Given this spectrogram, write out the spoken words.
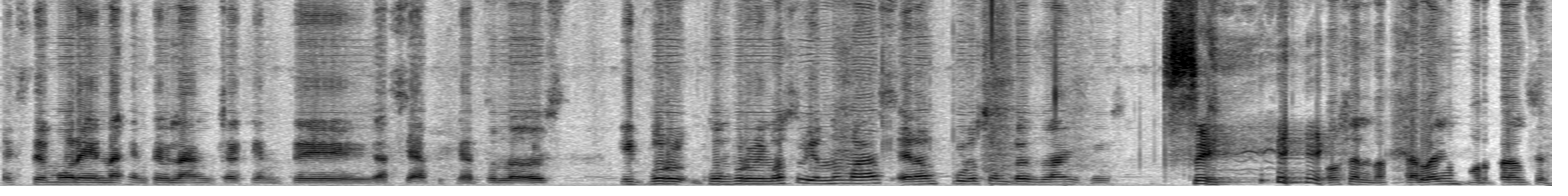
este morena, gente blanca, gente asiática, de todos lados. Y por, conforme iba subiendo más, eran puros hombres blancos. Sí. O sea, en la escala de importancia.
